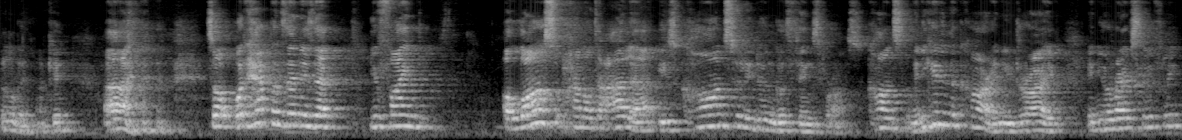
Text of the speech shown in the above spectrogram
a little bit, okay? Uh, so what happens then is that you find Allah subhanahu wa ta'ala is constantly doing good things for us. Constantly. When you get in the car and you drive and you arrive safely,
